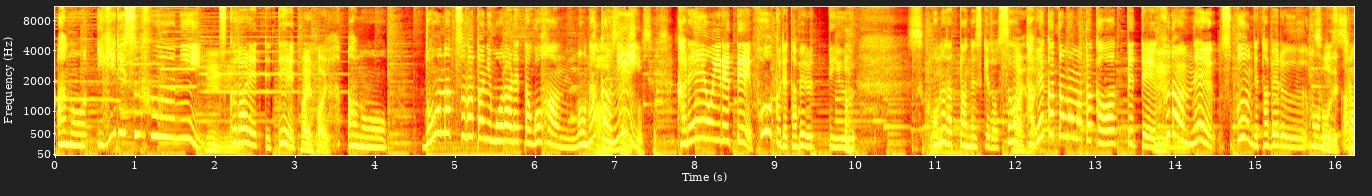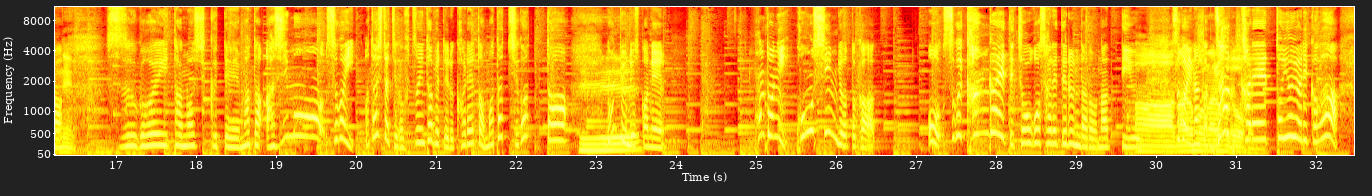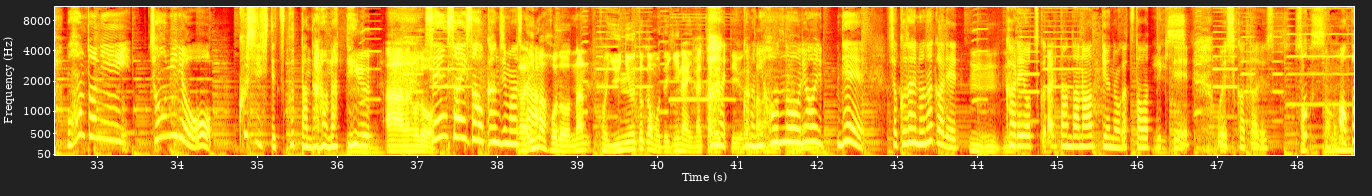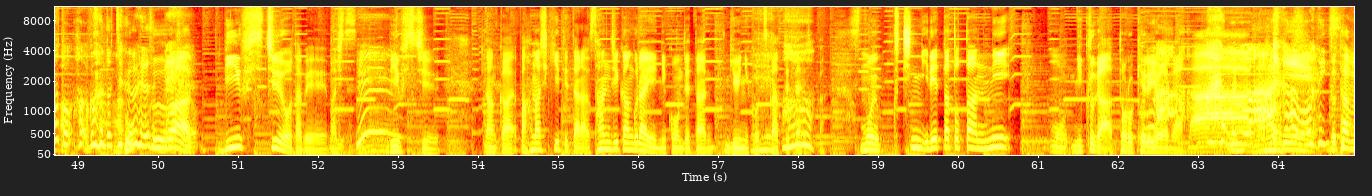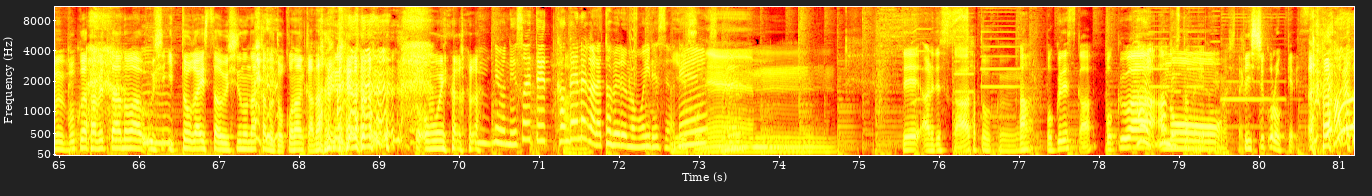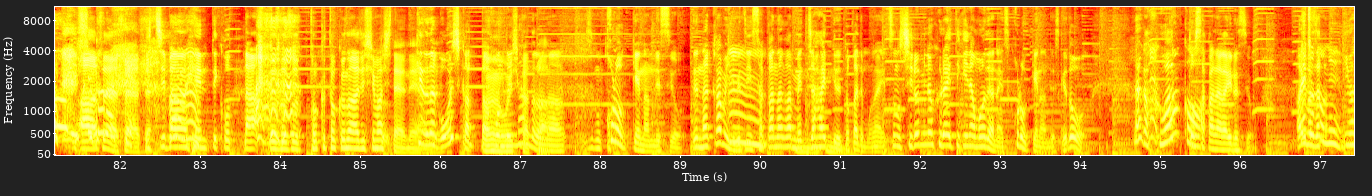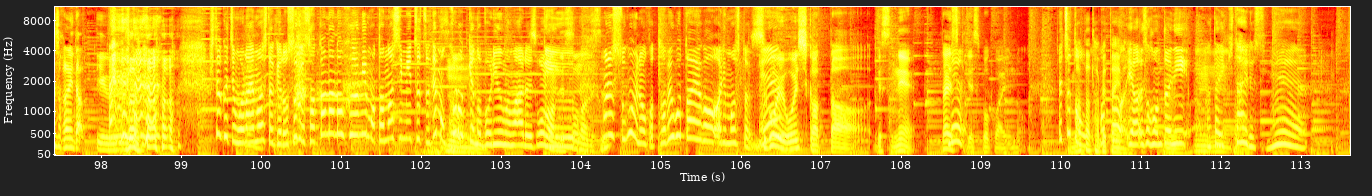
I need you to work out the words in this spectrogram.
あのイギリス風に作られてて、はいはい。あのドーナツ型に盛られたご飯の中あにカレーを入れてフォークで食べるっていうものだったんですけどすごはい食べ方もまた変わってて、普段ねスプーンで食べるもんでからですごい楽しくてまた味もすごい私たちが普通に食べてるカレーとはまた違ったなんてなんていうんですかね本当に香辛料とかをすごい考えて調合されてるんだろうなっていうすごいなんかザ・カレーというよりかはもう本当に調味料を駆使して作ったんだろうなっていうああなるほど。繊細さを感じました。今ほどなんこう輸入とかもできない中でっていうはい、この日本の料理で食材の中でカレーを作られたんだなっていうのが伝わってきて美味しかったです。パクさん。あパトあごめんどっちごめんなさい。僕はビーフシチューを食べましたね。ビーフシチュー。なんかやっぱ話聞いてたら3時間ぐらい煮込んでた牛肉を使ってたりとか、もう口に入れた途端にもう肉がとろけるような。多分僕が食べたのは牛一頭買いした牛の中のどこなんかなみたいな。と 思いながら。うんでもねそうやって考えながら食べるのもいいですよね。いいですね。うんであれですか？佐藤君。あ僕ですか？僕は、はいあのフィッシュコロッケです。あそうやそうやそうや。一番へんてこった。そうそうそう独特の味しましたよね。けどなんか美味しかった、うん本当になんだろうな。そのコロッケなんですよ。で中身に別に魚がめっちゃ入ってるとかでもない、その白身のフライ的なものではないです。コロッケなんですけどなんかふわっと魚がいるんですよ。あ今ね。今魚いたっていう。一口もらいましたけどすごい魚の風味も楽しみつつでもコロッケのボリュームもあるってそうなんですいそううなんです。これすごいなんか食べ応えがありましたよね。すごい美味しかったですね。大好きです、僕はああいうの。でちょっとまた食べたいやそう本当にうん。また行きたいですね、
